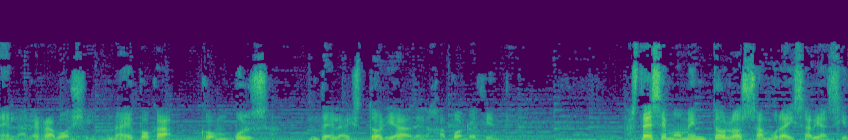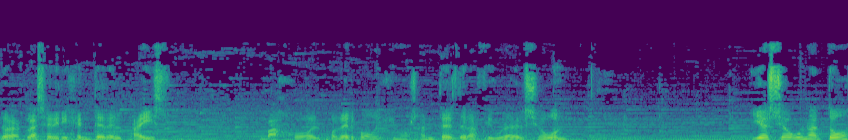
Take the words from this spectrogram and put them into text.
en la guerra Boshin, una época convulsa de la historia del Japón reciente. Hasta ese momento los samuráis habían sido la clase dirigente del país, bajo el poder, como dijimos antes, de la figura del shogun, y el shogunato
